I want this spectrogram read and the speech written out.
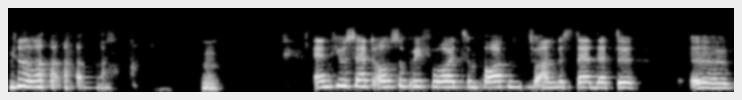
And you said also before it's important to understand that the uh,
